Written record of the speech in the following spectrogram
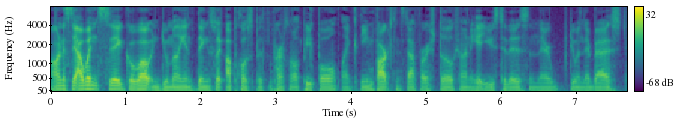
honestly, I wouldn't say go out and do a million things like up close and personal with people. Like theme parks and stuff are still trying to get used to this, and they're doing their best.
